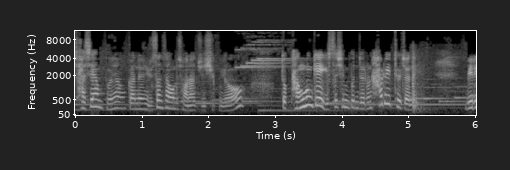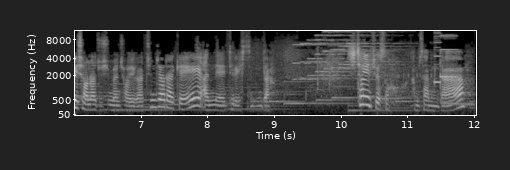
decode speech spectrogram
자세한 분양가는 유선상으로 전화 주시고요. 또 방문 계획 있으신 분들은 하루 이틀 전에 미리 전화 주시면 저희가 친절하게 안내해 드리겠습니다. 시청해 주셔서 감사합니다.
